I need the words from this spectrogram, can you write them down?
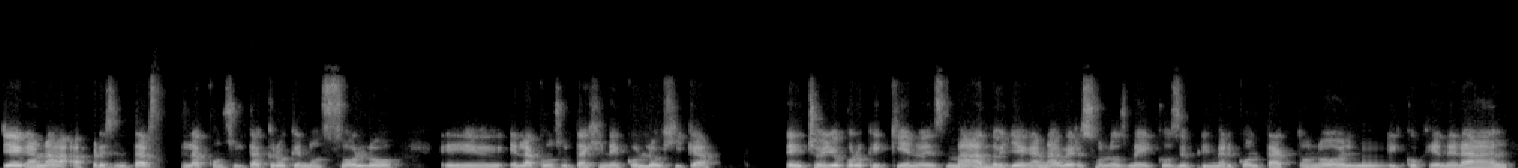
llegan a, presentarse en la consulta, creo que no solo eh, en la consulta ginecológica, de hecho, yo creo que quienes más lo llegan a ver son los médicos de primer contacto, ¿no? El médico general,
